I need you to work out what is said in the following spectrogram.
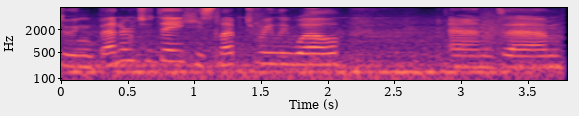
doing better today. He slept really well and um,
